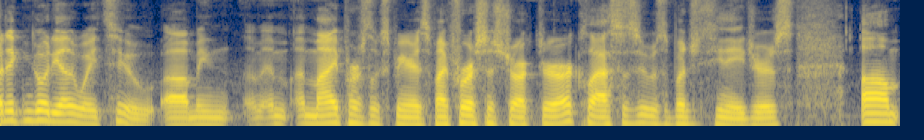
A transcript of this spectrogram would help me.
but it can go the other way too. I mean, in my personal experience, my first instructor, our classes, it was a bunch of teenagers. Um,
